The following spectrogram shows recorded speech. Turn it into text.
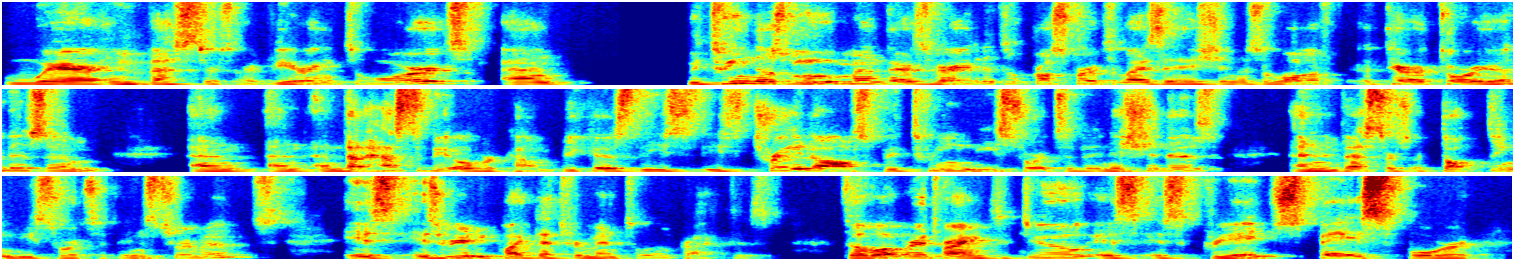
where investors are veering towards. And between those movements, there's very little cross-fertilization. There's a lot of territorialism, and, and, and that has to be overcome because these, these trade-offs between these sorts of initiatives and investors adopting these sorts of instruments is, is really quite detrimental in practice. So what we're trying to do is, is create space for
